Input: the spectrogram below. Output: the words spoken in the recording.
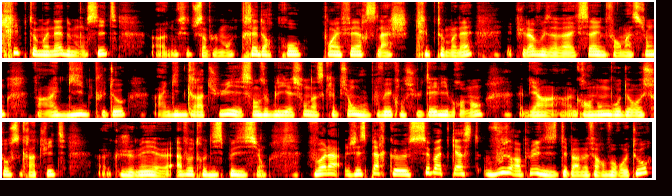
crypto-monnaie de mon site. donc c'est tout simplement traderpro .fr slash crypto-monnaie et puis là vous avez accès à une formation, enfin un guide plutôt, un guide gratuit et sans obligation d'inscription, vous pouvez consulter librement eh bien un grand nombre de ressources gratuites euh, que je mets euh, à votre disposition. Voilà, j'espère que ce podcast vous aura plu, n'hésitez pas à me faire vos retours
